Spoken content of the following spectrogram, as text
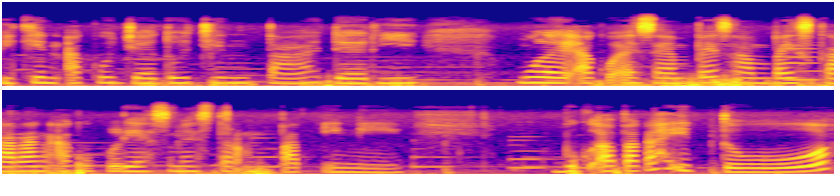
bikin aku jatuh cinta dari mulai aku SMP sampai sekarang aku kuliah semester 4 ini. Buku apakah itu?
